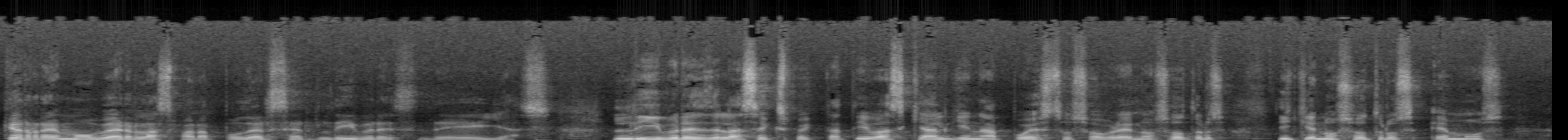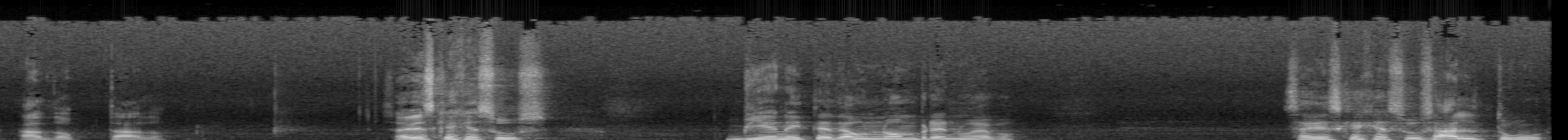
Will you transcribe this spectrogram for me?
que removerlas para poder ser libres de ellas, libres de las expectativas que alguien ha puesto sobre nosotros y que nosotros hemos adoptado. ¿Sabías que Jesús viene y te da un nombre nuevo? ¿Sabías que Jesús al tú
